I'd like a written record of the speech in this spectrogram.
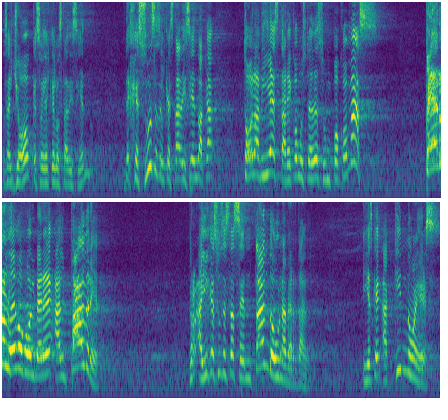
O sea, yo que soy el que lo está diciendo. De Jesús es el que está diciendo acá, todavía estaré con ustedes un poco más. Pero luego volveré al Padre. Pero ahí Jesús está sentando una verdad. Y es que aquí no es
